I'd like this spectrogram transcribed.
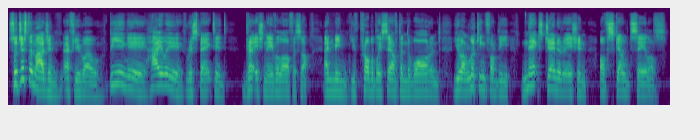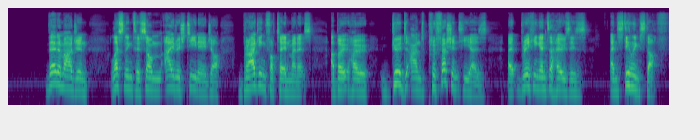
So just imagine, if you will, being a highly respected British naval officer. I mean, you've probably served in the war and you are looking for the next generation of skilled sailors. Then imagine listening to some Irish teenager bragging for 10 minutes about how good and proficient he is at breaking into houses and stealing stuff.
